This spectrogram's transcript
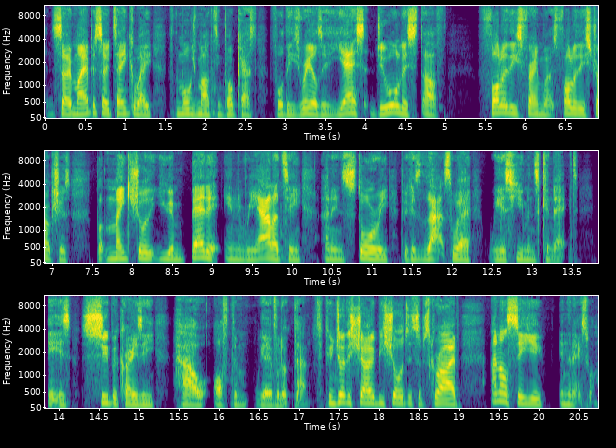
And so, my episode takeaway for the Mortgage Marketing Podcast for these reels is yes, do all this stuff, follow these frameworks, follow these structures, but make sure that you embed it in reality and in story because that's where we as humans connect. It is super crazy how often we overlook that. If you enjoy the show, be sure to subscribe, and I'll see you in the next one.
